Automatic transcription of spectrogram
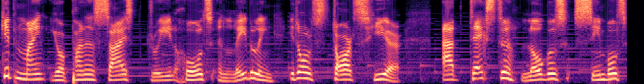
Keep in mind your panel size, drill holes and labeling, it all starts here. Add text, logos, symbols,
